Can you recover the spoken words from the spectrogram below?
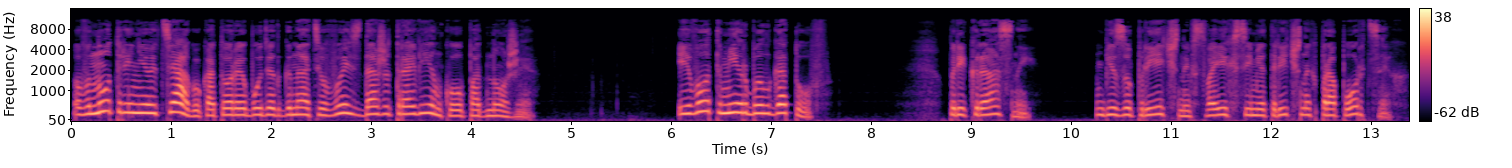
внутреннюю тягу, которая будет гнать ввысь даже травинку у подножия. И вот мир был готов. Прекрасный, безупречный в своих симметричных пропорциях.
